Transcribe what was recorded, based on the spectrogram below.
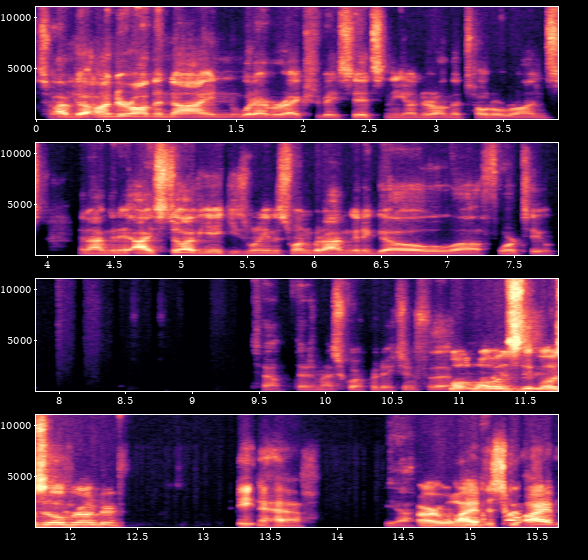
So I have the under on the nine, whatever extra base hits, and the under on the total runs. And I'm gonna. I still have Yankees winning this one, but I'm gonna go uh, four two. So there's my score prediction for the. What, what was the what was the over under? Eight and a half. Yeah. All right, well, I have the score. I have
